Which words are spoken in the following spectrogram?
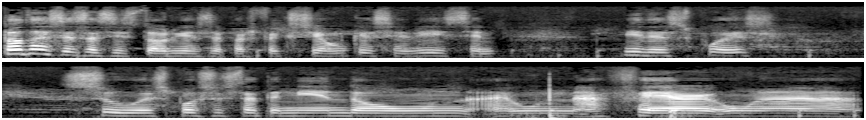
todas esas historias de perfección que se dicen. Y después su esposo está teniendo un, una affair, una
